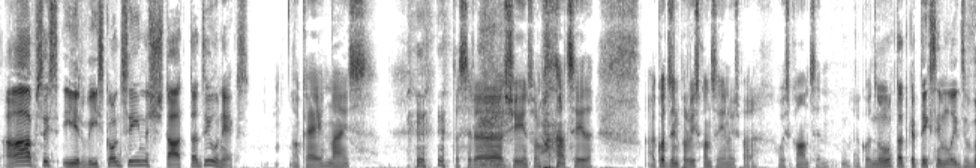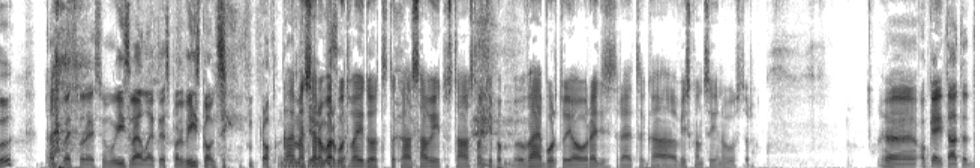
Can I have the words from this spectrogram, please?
Āpsis ir Viskonsīnas štata dzīvnieks. Ok, nice. Tas ir šī informācija. Ko zini par Viskonsīnu vispār? Wisconsin. Nu, tad, kad tiksim līdz V, tad mēs varēsim izvēlēties par Viskonsīnu. Tā mēs varam varbūt veidot tā kā savītu stāstu un ķipa V burtu jau reģistrēt kā Viskonsīnu būs tur. Uh, ok, tā tad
